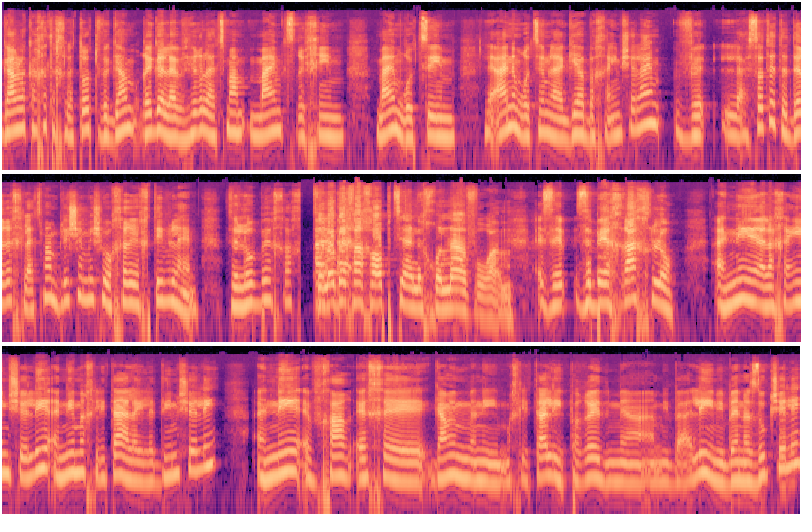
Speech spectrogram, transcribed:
גם לקחת החלטות וגם רגע להבהיר לעצמם מה הם צריכים, מה הם רוצים, לאן הם רוצים להגיע בחיים שלהם, ולעשות את הדרך לעצמם בלי שמישהו אחר יכתיב להם. זה לא בהכרח... זה לא בהכרח האופציה הנכונה עבורם. זה, זה בהכרח לא. אני, על החיים שלי, אני מחליטה על הילדים שלי, אני אבחר איך, גם אם אני מחליטה להיפרד מה, מבעלי, מבן הזוג שלי,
